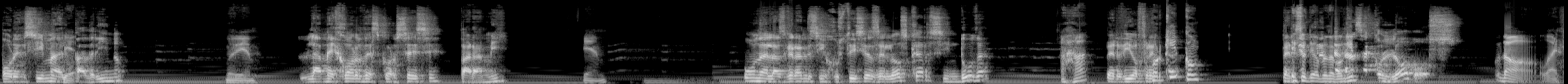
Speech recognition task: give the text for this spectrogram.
por encima del padrino. Muy bien la mejor de Scorsese para mí. Bien. Una de las grandes injusticias del Oscar, sin duda. Ajá. Perdió frente ¿Por qué? Con... Perdió con Lobos. No, bueno.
